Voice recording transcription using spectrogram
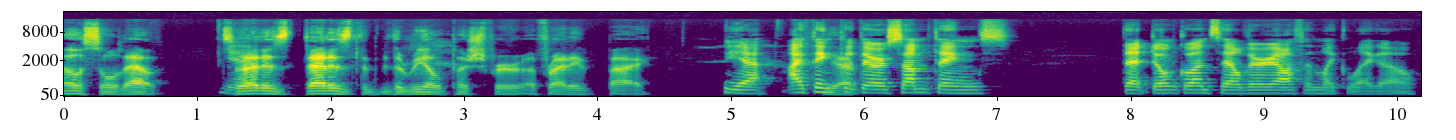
Oh, sold out. So Yeah. that is that is the the real push for a Friday buy. Yeah, I think Yeah. that there are some things that don't go on sale very often, like Lego,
